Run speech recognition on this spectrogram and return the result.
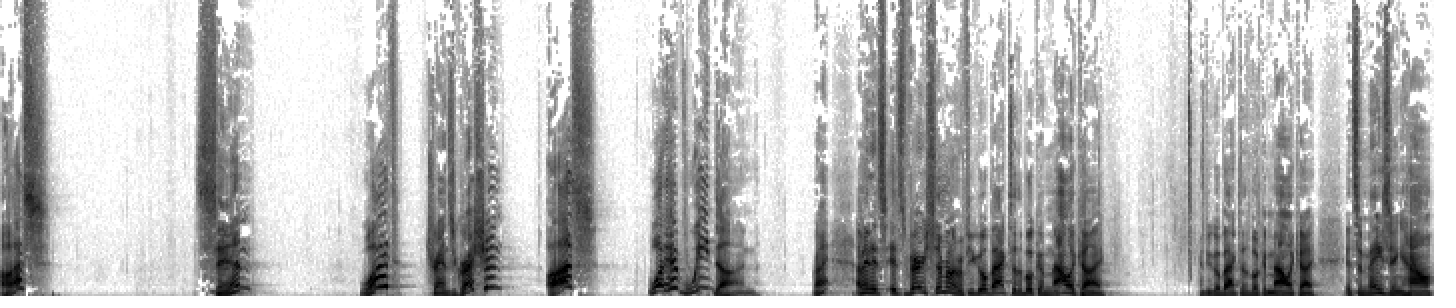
Us? Sin? What? Transgression? Us? What have we done? Right? I mean, it's, it's very similar if you go back to the book of Malachi. If you go back to the book of Malachi, it's amazing how,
